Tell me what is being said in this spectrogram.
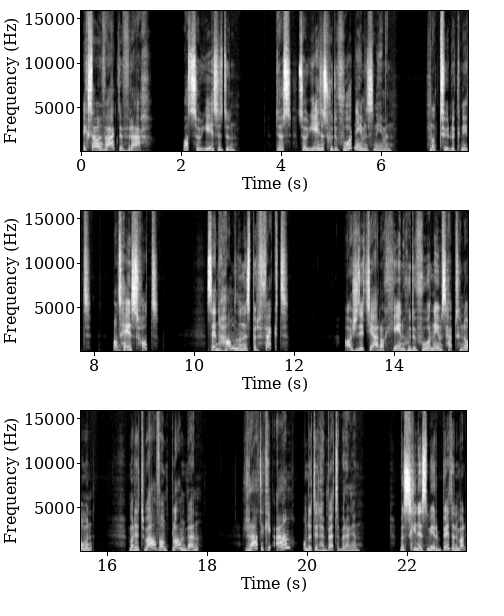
Ik stel me vaak de vraag: wat zou Jezus doen? Dus zou Jezus goede voornemens nemen? Natuurlijk niet, want Hij is God. Zijn handelen is perfect. Als je dit jaar nog geen goede voornemens hebt genomen, maar dit wel van plan bent, raad ik je aan om dit in gebed te brengen. Misschien is meer bidden wel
